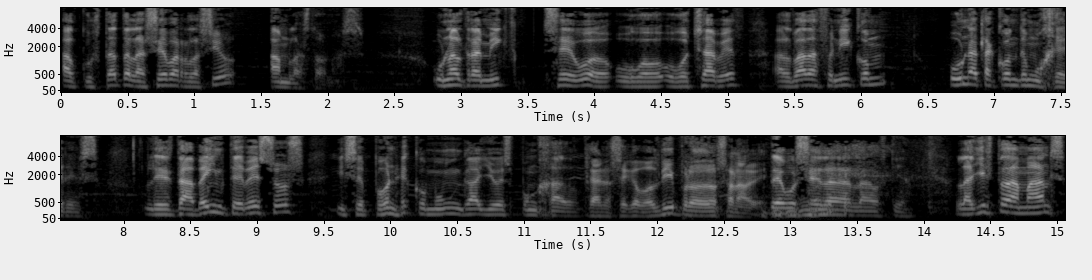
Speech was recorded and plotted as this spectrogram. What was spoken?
al costat de la seva relació amb les dones. Un altre amic seu, Hugo, Hugo Chávez, el va definir com un atacón de mujeres. Les da 20 besos y se pone como un gallo esponjado. Que no sé què vol dir, però no sona bé. Deu ser la, la hòstia. La llista d'amants,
